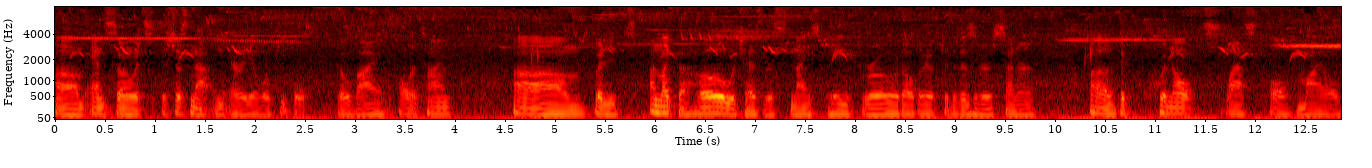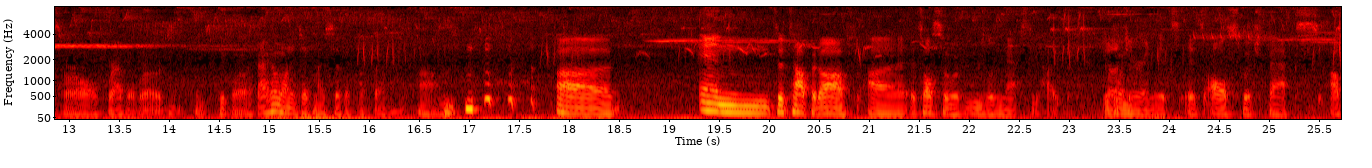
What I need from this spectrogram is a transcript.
um, and so it's it's just not an area where people go by all the time. Um, but it's unlike the Hoh, which has this nice paved road all the way up to the visitor center. Uh, the Quinault's last 12 miles are all gravel road. People are like, I don't want to take my Civic up there. Um, uh, and to top it off, uh, it's also a really nasty hike when you're in. It's it's all switchbacks up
